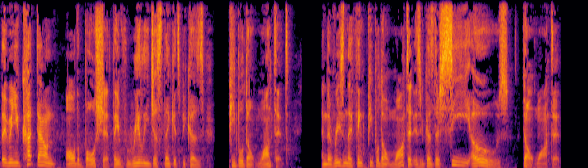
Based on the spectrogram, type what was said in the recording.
they, when you cut down all the bullshit, they really just think it's because people don't want it. And the reason they think people don't want it is because their CEOs don't want it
